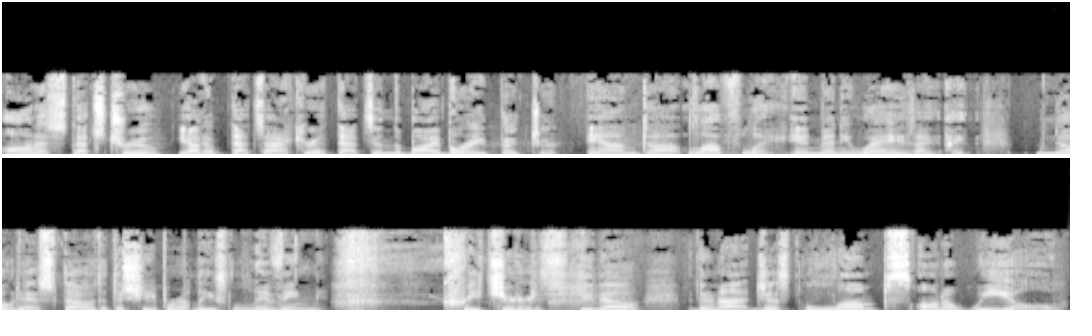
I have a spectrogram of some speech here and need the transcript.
honest. That's true. Yep, Yep. that's accurate. That's in the Bible. Great picture. and uh, lovely in many ways. I, I noticed though that the sheep are at least living creatures. You know, they're not just lumps on a wheel.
